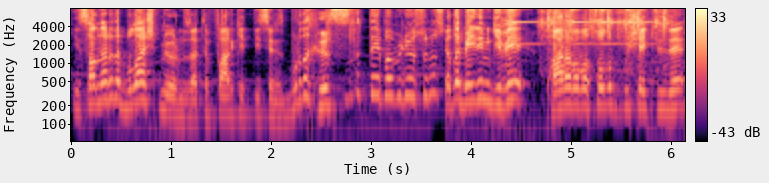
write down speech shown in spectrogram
İnsanlara da bulaşmıyorum zaten fark ettiyseniz. Burada hırsızlık da yapabiliyorsunuz. Ya da benim gibi para babası olup bu şekilde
